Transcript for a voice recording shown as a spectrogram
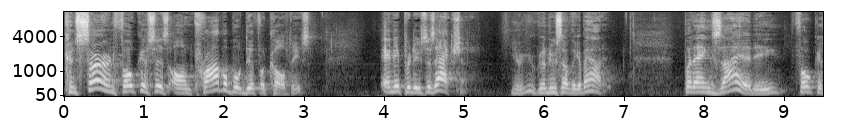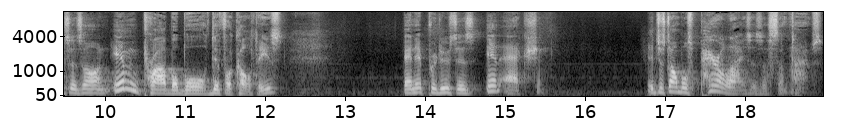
concern focuses on probable difficulties and it produces action. You're, you're going to do something about it. But anxiety focuses on improbable difficulties and it produces inaction. It just almost paralyzes us sometimes.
